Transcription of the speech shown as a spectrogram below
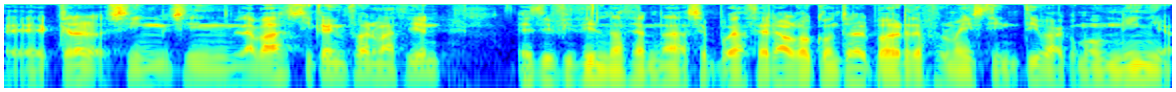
eh, claro, sin, sin la básica información es difícil no hacer nada. Se puede hacer algo contra el poder de forma instintiva, como un niño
